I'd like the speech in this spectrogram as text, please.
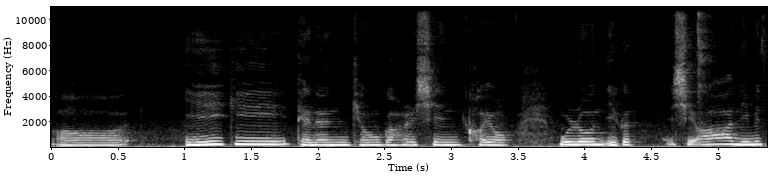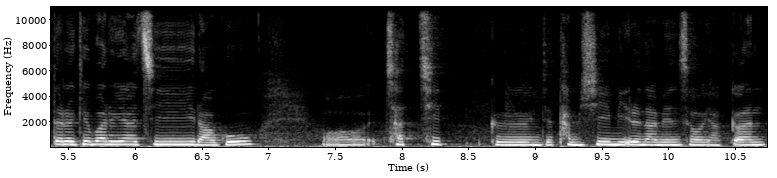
어, 이익이 되는 경우가 훨씬 커요. 물론 이것이 아 님이 따라 개발해야지라고 어, 자칫 그 이제 탐심이 일어나면서 약간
